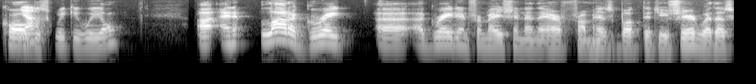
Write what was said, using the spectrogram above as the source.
Called Yeah. The Squeaky Wheel, uh, and a lot of great uh, great information in there from his book that you shared with us.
